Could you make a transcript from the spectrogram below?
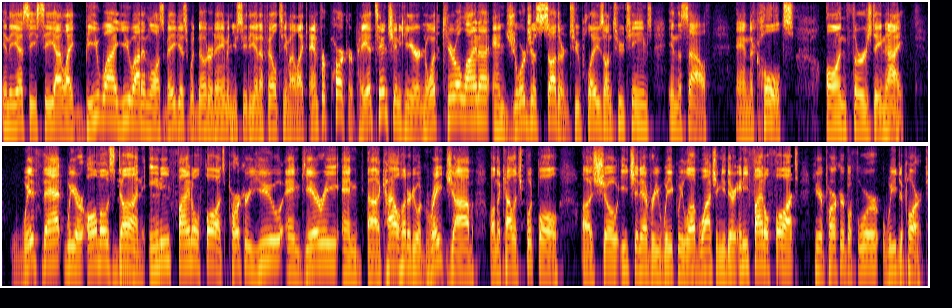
in the SEC. I like BYU out in Las Vegas with Notre Dame, and you see the NFL team I like. And for Parker, pay attention here: North Carolina and Georgia Southern, two plays on two teams in the South, and the Colts on Thursday night with that, we are almost done. Any final thoughts? Parker, you and Gary and uh, Kyle Hunter do a great job on the college football uh, show each and every week. We love watching you there. Any final thought here, Parker, before we depart?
